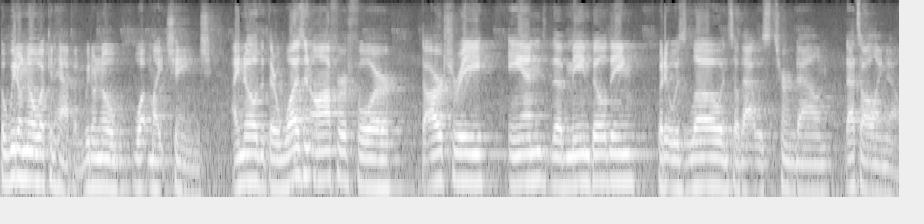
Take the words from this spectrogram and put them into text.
but we don't know what can happen. We don't know what might change. I know that there was an offer for the archery and the main building, but it was low, and so that was turned down. That's all I know.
